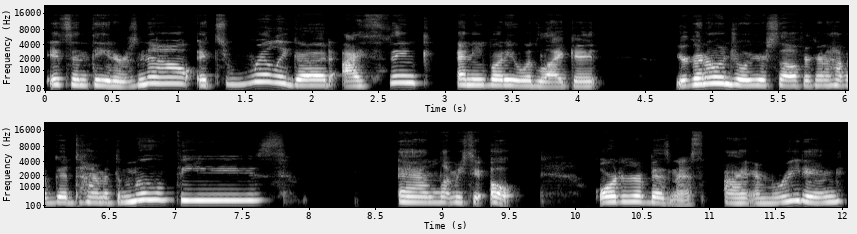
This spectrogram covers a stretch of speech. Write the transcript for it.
It's in theaters now. It's really good. I think anybody would like it. You're going to enjoy yourself. You're going to have a good time at the movies. And let me see. Oh, order of business. I am reading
